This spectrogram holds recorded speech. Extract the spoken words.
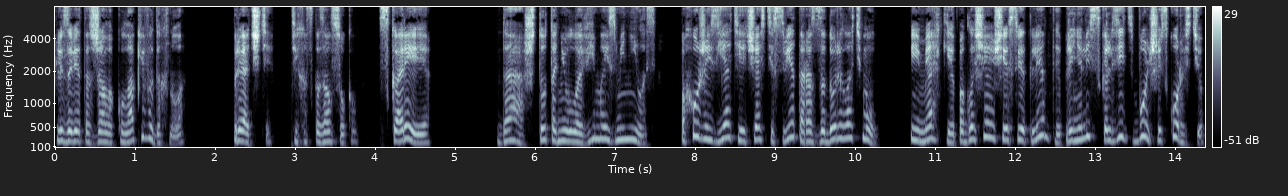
Лизавета сжала кулак и выдохнула. «Прячьте», – тихо сказал сокол. «Скорее!» Да, что-то неуловимо изменилось. Похоже, изъятие части света раззадорило тьму. И мягкие, поглощающие свет ленты принялись скользить с большей скоростью,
